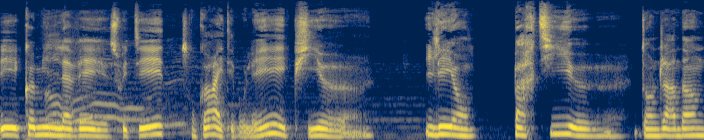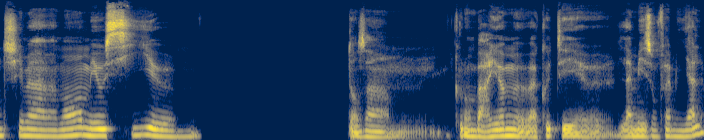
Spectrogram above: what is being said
Et comme il l'avait souhaité, son corps a été volé et puis euh, il est en partie euh, dans le jardin de chez ma maman, mais aussi euh, dans un columbarium à côté de la maison familiale.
